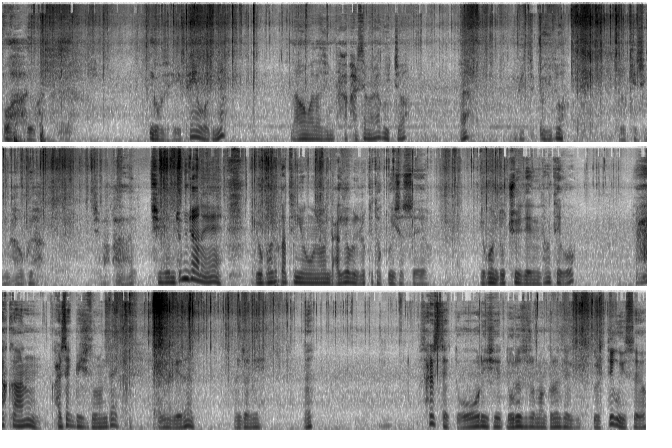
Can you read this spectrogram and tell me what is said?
와 이거 이거 보세요 이 팽이거든요 나무마다 지금 다 발생을 하고 있죠 에? 여기, 여기도 이렇게 지금 나오고요. 지금 봐. 지금 좀 전에 요 버섯 같은 경우는 낙엽을 이렇게 덮고 있었어요. 이건 노출이 되는 상태고 약간 갈색빛이 도는데 여기 얘는 완전히 에? 살색 노릿이 노릇스름한 그런 색을 띠고 있어요.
